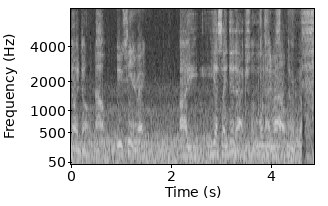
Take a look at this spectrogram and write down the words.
No, I don't. Oh, you've seen it, right? I yes, I did actually. What's it I just about?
